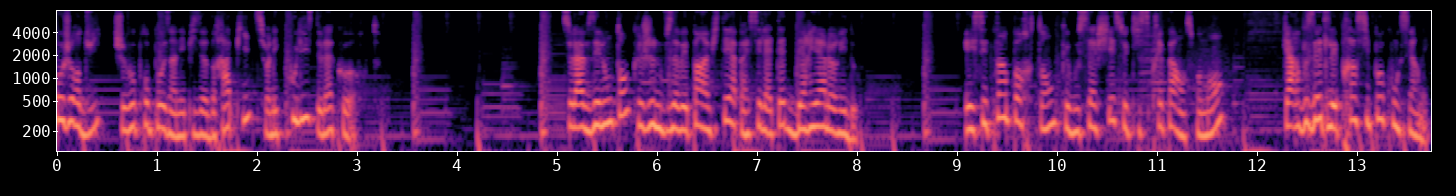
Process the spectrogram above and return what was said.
Aujourd'hui, je vous propose un épisode rapide sur les coulisses de la cohorte. Cela faisait longtemps que je ne vous avais pas invité à passer la tête derrière le rideau. Et c'est important que vous sachiez ce qui se prépare en ce moment, car vous êtes les principaux concernés.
